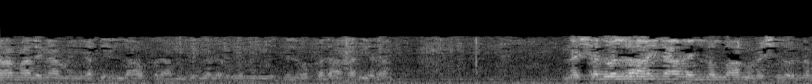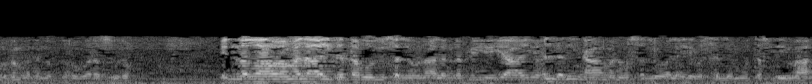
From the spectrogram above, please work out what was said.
اعمالنا من يهده الله فلا مضل له ومن يضلل فلا هادي له۔ نشهد ان لا اله الا الله ونشهد ان محمدا عبده ورسوله. ان الله وملائكته يصلون على النبي. يا ايها الذين امنوا صلوا عليه وسلموا تسليما.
